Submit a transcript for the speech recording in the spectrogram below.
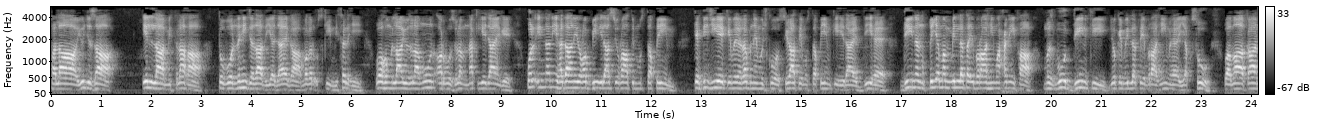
فلا یجزا الا مثلها، تو وہ نہیں جزا دیا جائے گا مگر اس کی مثل ہی۔ وهم لا یظلمون اور وہ ظلم نہ کیے جائیں گے۔ قل اننی هدانی ربی الى صراط مستقیم کہہ دیجیے کہ میرے رب نے مجھ کو سرات مستقیم کی ہدایت دی ہے۔ دینن قیم ملت ابراہیم حنیفہ مضبوط دین کی جو کہ ملت ابراہیم ہے، یکسو. وما کان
